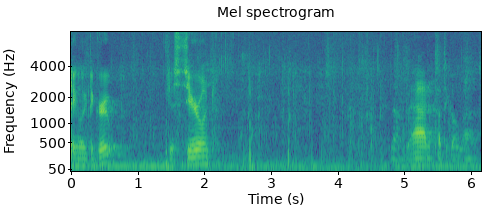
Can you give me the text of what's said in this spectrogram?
Take a look at the group, just zeroing. Not bad, have to go left.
